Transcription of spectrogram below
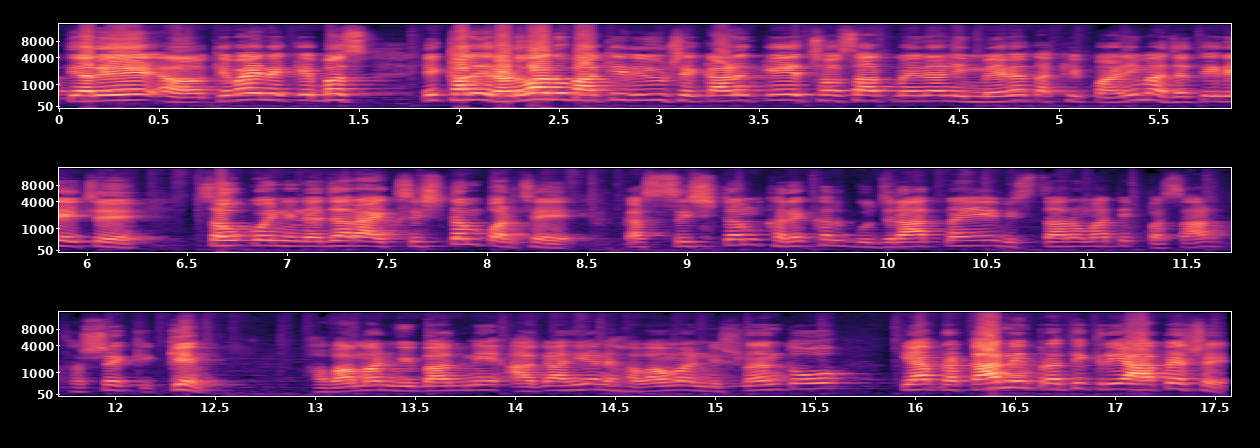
અત્યારે કહેવાય ને કે બસ એ ખાલી રડવાનું બાકી રહ્યું છે, કારણ કે છ, સાત મહિનાની મહેનત આખી પાણીમાં જતી રહી છે. સૌ કોઈની નજર આ એક સિસ્ટમ પર છે કે આ સિસ્ટમ ખરેખર ગુજરાતના એ વિસ્તારોમાંથી પસાર થશે કે કેમ? હવામાન વિભાગની આગાહી અને હવામાન નિષ્ણાંતો કયા પ્રકારની પ્રતિક્રિયા આપે છે?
